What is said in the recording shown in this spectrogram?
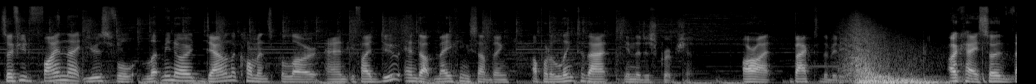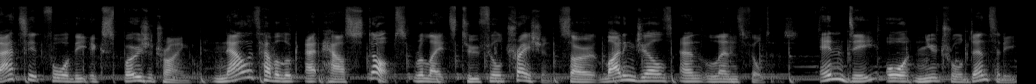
So if you'd find that useful, let me know down in the comments below, and if I do end up making something, I'll put a link to that in the description. All right, back to the video. Okay, so that's it for the exposure triangle. Now let's have a look at how stops relates to filtration, so lighting gels and lens filters. ND, or neutral density,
